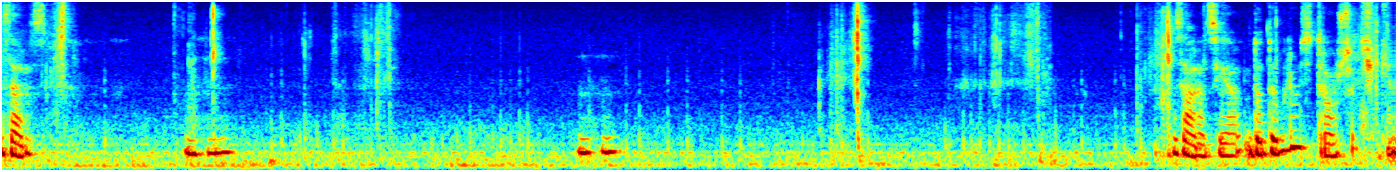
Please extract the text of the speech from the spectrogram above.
Зараз. Угу. Угу. Зараз я додивлюсь трошечки.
